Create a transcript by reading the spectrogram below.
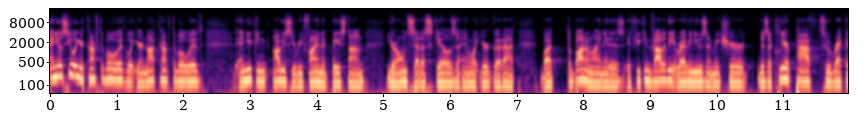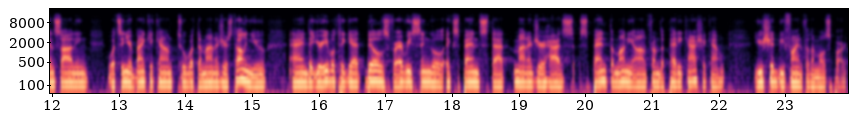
And you'll see what you're comfortable with, what you're not comfortable with. And you can obviously refine it based on your own set of skills and what you're good at. But the bottom line is if you can validate revenues and make sure there's a clear path to reconciling what's in your bank account to what the manager is telling you, and that you're able to get bills for every single expense that manager has spent the money on from the petty cash account you should be fine for the most part.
